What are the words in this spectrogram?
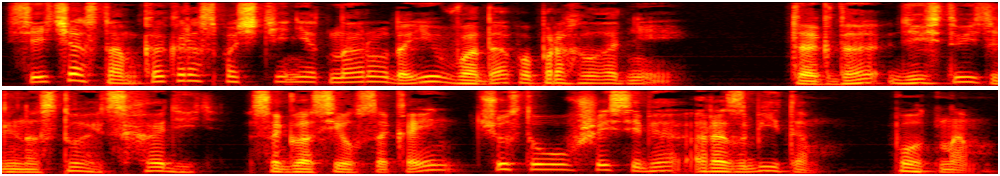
Сейчас там как раз почти нет народа и вода попрохладнее. «Тогда действительно стоит сходить», — согласился Каин, чувствовавший себя разбитым, потным.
